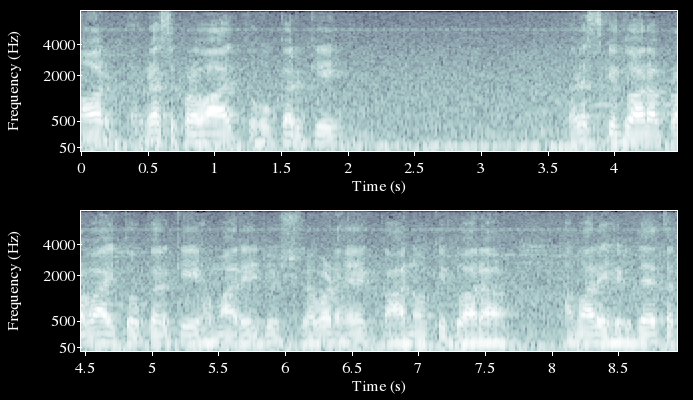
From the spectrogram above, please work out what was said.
और रस प्रवाहित होकर के, रस के द्वारा प्रवाहित होकर के हमारे जो श्रवण है कानों के द्वारा हमारे हृदय तक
